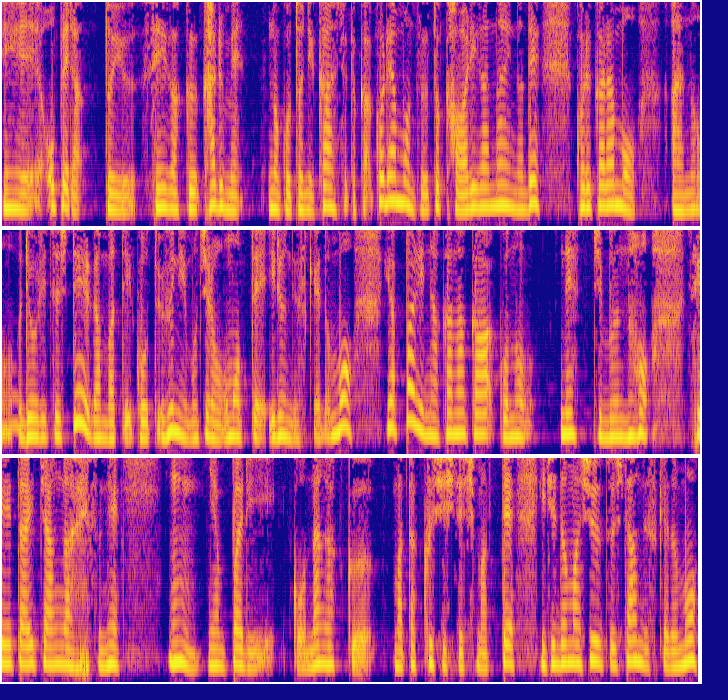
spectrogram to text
えー、オペラという声楽、カルメのことに関してとか、これはもうずっと変わりがないので、これからも、あの、両立して頑張っていこうというふうにもちろん思っているんですけれども、やっぱりなかなかこのね、自分の生体ちゃんがですね、うん、やっぱり、こう、長く、また駆使してしまって、一度ま手術したんですけども、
